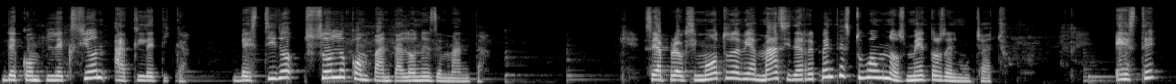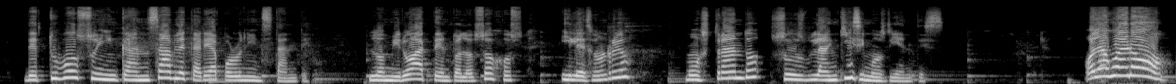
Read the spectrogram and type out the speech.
de complexión atlética, vestido solo con pantalones de manta. Se aproximó todavía más y de repente estuvo a unos metros del muchacho. Este detuvo su incansable tarea por un instante, lo miró atento a los ojos y le sonrió, mostrando sus blanquísimos dientes. ¡Hola, güero!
